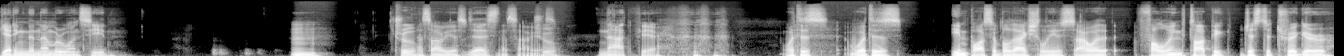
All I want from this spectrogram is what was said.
getting the number one seed. Mm, True. that's obvious. Just That's obvious. True. not fair. What is what is impossible actually is our following topic just to trigger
